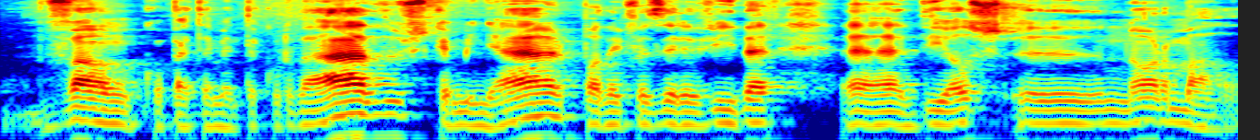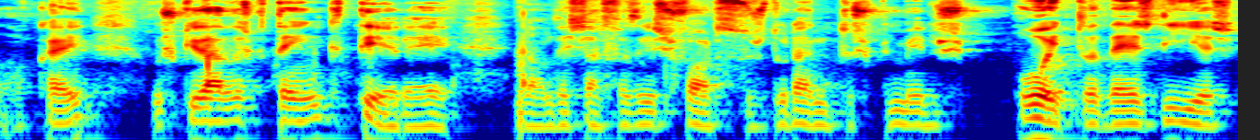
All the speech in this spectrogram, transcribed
Vão completamente acordados, caminhar, podem fazer a vida uh, deles uh, normal, ok? Os cuidados que têm que ter é não deixar fazer esforços durante os primeiros 8 a 10 dias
